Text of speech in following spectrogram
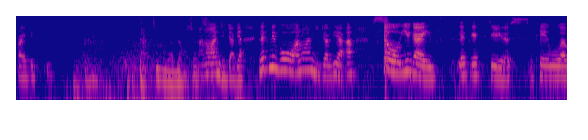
privacy I know Angie Jabia. Let me go. I know Angie Jabia. Ah, so you guys, let's get serious. Okay, we were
